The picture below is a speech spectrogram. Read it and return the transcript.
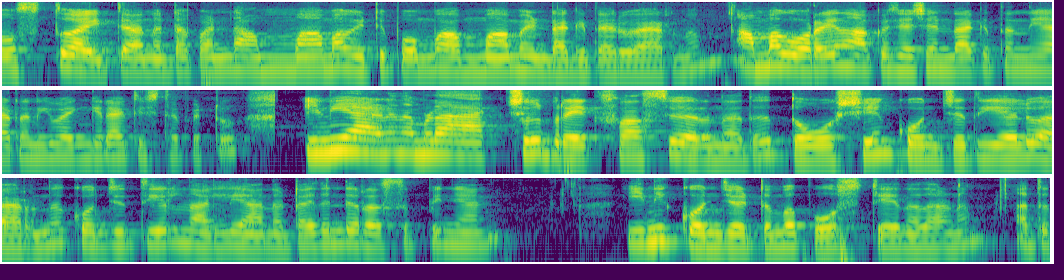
നൊസ്തു ആയിട്ടാണ് കേട്ടോ പണ്ട് അമ്മാമ്മ വീട്ടിൽ പോകുമ്പോൾ അമ്മാമ്മ ഉണ്ടാക്കി തരുമായിരുന്നു അമ്മ കുറേ നാൾക്ക് ശേഷം ഉണ്ടാക്കി തന്നെയായിരുന്നു. എനിക്ക് ഭയങ്കരമായിട്ട് ഇഷ്ടപ്പെട്ടു. ഇനിയാണ് നമ്മുടെ ആക്ച്വൽ ബ്രേക്ക്ഫാസ്റ്റ് വരുന്നത്. ദോശയും കൊഞ്ചത്തിയലും ആയിരുന്നു. കൊഞ്ചത്തിയൽ നല്ലതാണ് കേട്ടോ ഇതിന്റെ റെസിപ്പി ഞാൻ ഇനി കൊഞ്ച് കിട്ടുമ്പോൾ പോസ്റ്റ് ചെയ്യുന്നതാണ്. അത്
